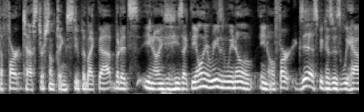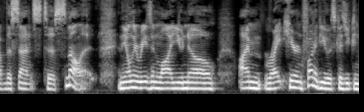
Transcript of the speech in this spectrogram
the fart test or something stupid like that. But it's, you know, he's, he's like, the only reason we know, you know, fart exists because we have the sense to smell it. And the only reason why you know I'm right here in front of you is because you can,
